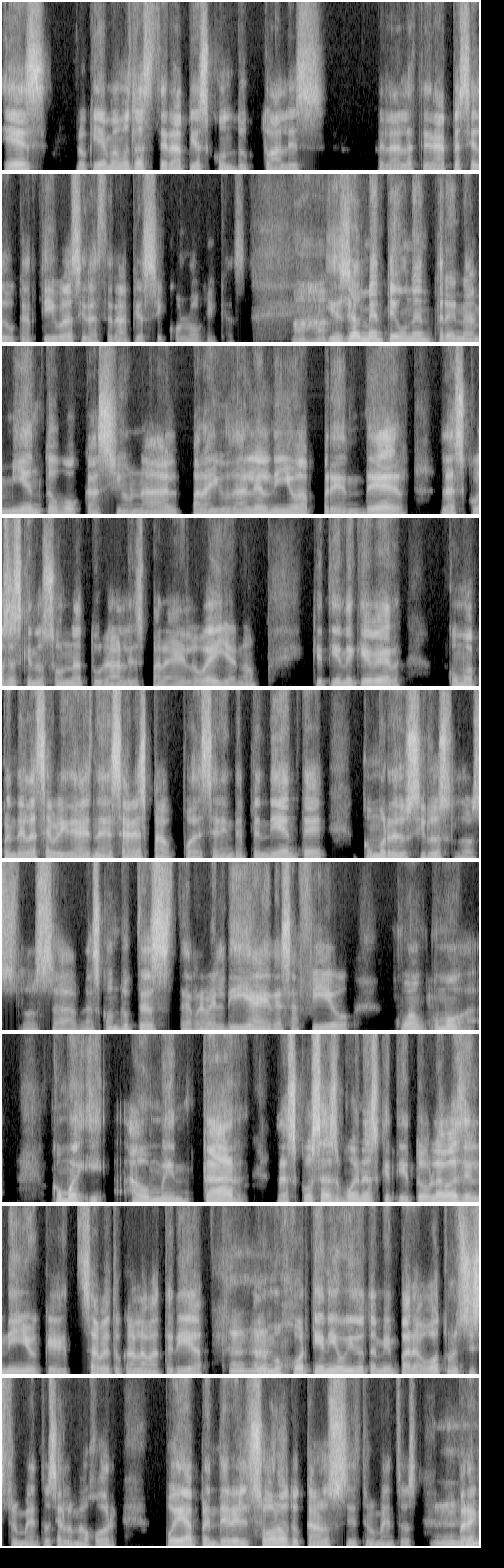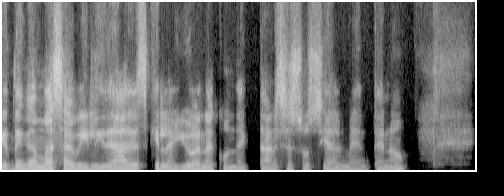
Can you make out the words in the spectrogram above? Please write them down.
es lo que llamamos las terapias conductuales las terapias educativas y las terapias psicológicas. Y es realmente un entrenamiento vocacional para ayudarle al niño a aprender las cosas que no son naturales para él o ella, ¿no? Que tiene que ver cómo aprender las habilidades necesarias para poder ser independiente, cómo reducir los, ah, las conductas de rebeldía y desafío, cómo, cómo, cómo aumentar las cosas buenas que tiene. Tú hablabas del niño que sabe tocar la batería, a lo mejor tiene oído también para otros instrumentos y a lo mejor puede aprender él solo a tocar los instrumentos para que tenga más habilidades que le ayudan a conectarse socialmente, ¿no?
